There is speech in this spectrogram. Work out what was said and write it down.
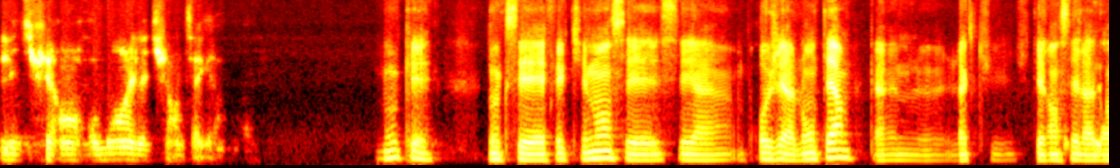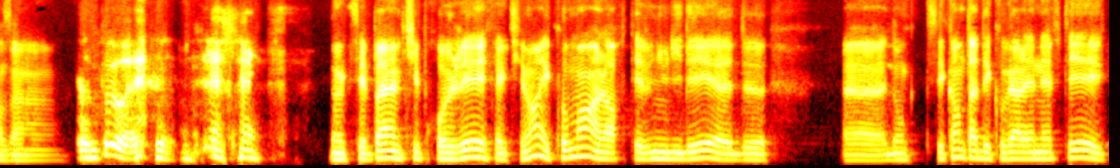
les différents romans et les différentes sagas. Ok. Donc c'est effectivement c'est, un projet à long terme quand même là que tu, t'es lancé là dans un un peu ouais. donc c'est pas un petit projet effectivement. Et comment alors t'es venu l'idée euh, de euh, donc c'est quand tu as découvert les NFT et,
